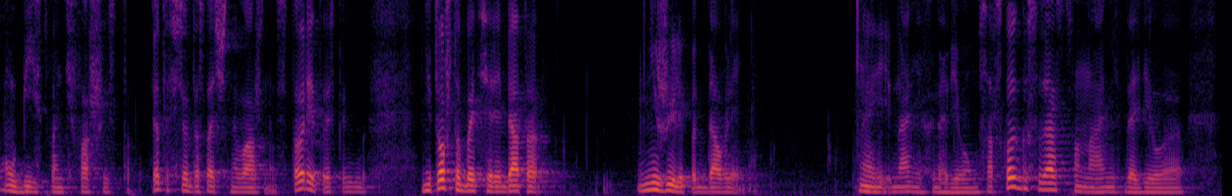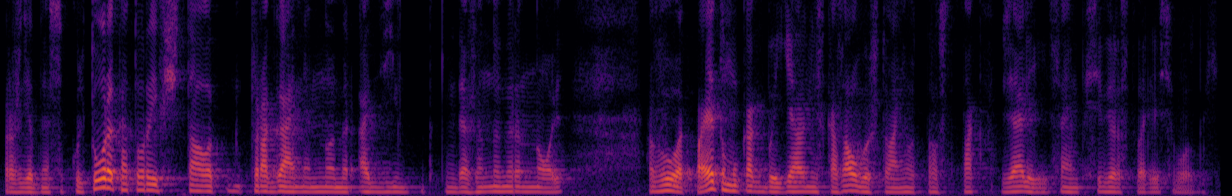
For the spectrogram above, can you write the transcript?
убийств антифашистов. Это все достаточно важная история. То есть, как бы, не то, чтобы эти ребята не жили под давлением. И на них давило мусорское государство, на них давила враждебная субкультура, которая их считала врагами номер один, такими даже номер ноль. Вот, поэтому как бы я не сказал бы, что они вот просто так взяли и сами по себе растворились в воздухе.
